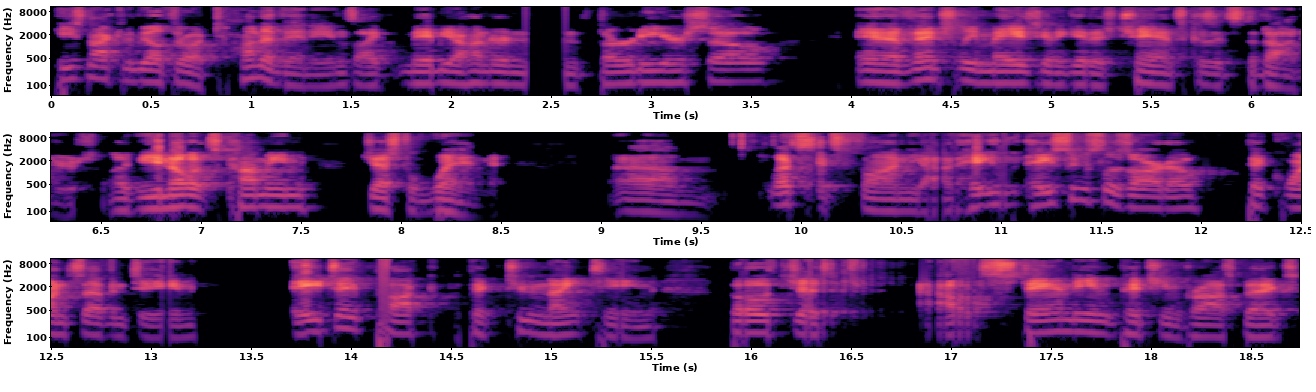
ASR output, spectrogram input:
he's not going to be able to throw a ton of innings, like maybe 130 or so. And eventually May's going to get his chance because it's the Dodgers. Like you know it's coming, just when. Um, let's say it's fun. You got Jesus Luzardo, pick 117, AJ Puk, pick 219, both just outstanding pitching prospects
